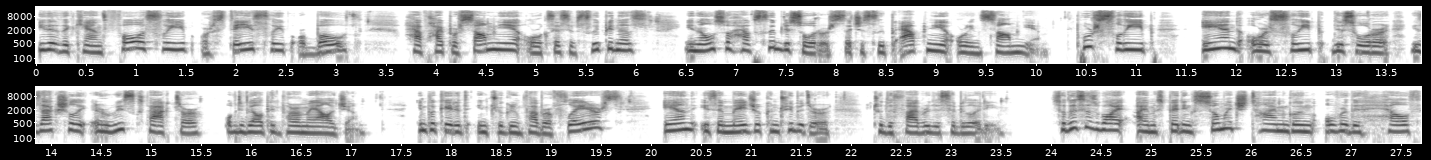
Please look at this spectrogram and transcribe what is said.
Either they can't fall asleep or stay asleep or both, have hypersomnia or excessive sleepiness, and also have sleep disorders such as sleep apnea or insomnia. Poor sleep and or sleep disorder is actually a risk factor of developing fibromyalgia, implicated in triggering fibro flares, and is a major contributor to the fibro disability. So this is why I'm spending so much time going over the health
